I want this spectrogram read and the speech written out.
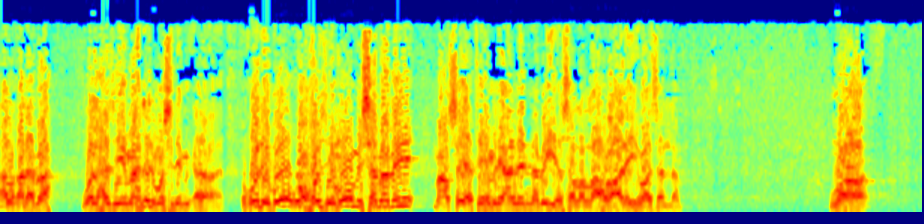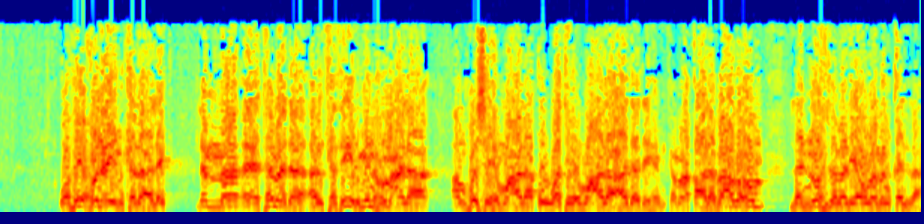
الغلبة والهزيمة للمسلمين آه، غلبوا وهزموا بسبب معصيتهم لأن النبي صلى الله عليه وسلم. و وفي حنين كذلك لما اعتمد الكثير منهم على أنفسهم وعلى قوتهم وعلى عددهم كما قال بعضهم لن نهزم اليوم من قلة.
